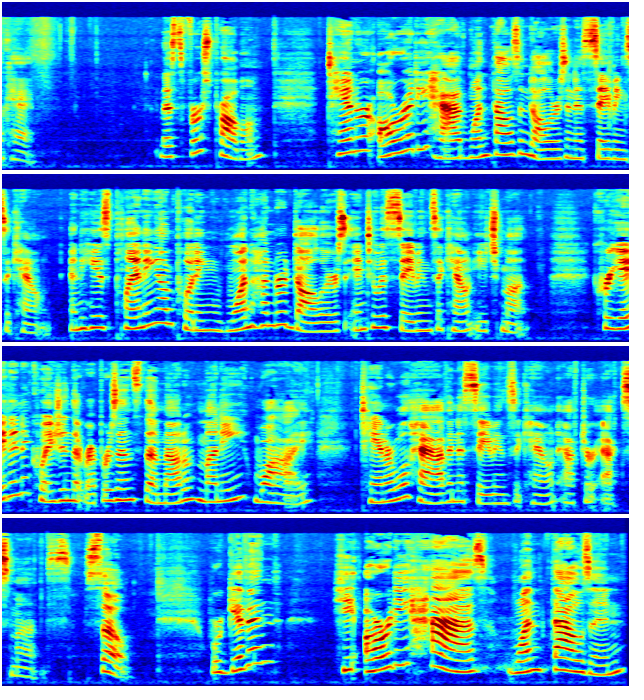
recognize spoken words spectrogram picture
Okay, this first problem, Tanner already had $1,000 in his savings account, and he is planning on putting $100 into his savings account each month. Create an equation that represents the amount of money, Y, Tanner will have in his savings account after X months. So, we're given he already has 1,000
